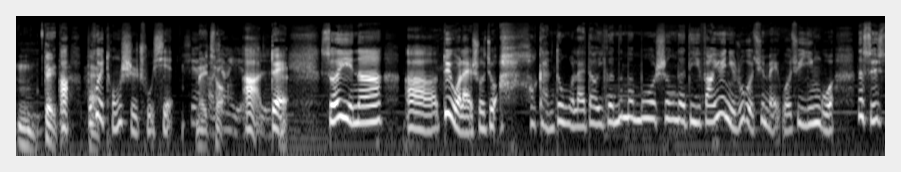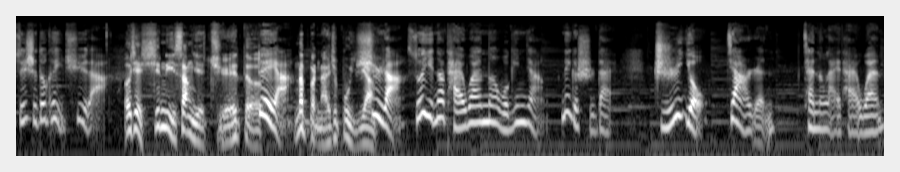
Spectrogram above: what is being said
嗯，对啊，不会同时出现，没错啊，对，所以呢，呃，对我来说就啊，好感动，我来到一个那么陌生的地方，因为你如果去美国、去英国，那随随时都可以去的，而且心理上也觉得，对呀，那本来就不一样，是啊，所以那台湾呢，我跟你讲，那个时代只有嫁人才能来台湾。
